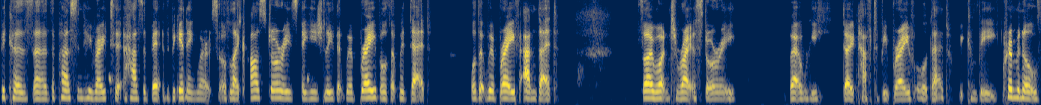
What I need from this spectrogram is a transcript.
because uh, the person who wrote it has a bit at the beginning where it's sort of like our stories are usually that we're brave or that we're dead or that we're brave and dead. So I want to write a story where we don't have to be brave or dead. We can be criminals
